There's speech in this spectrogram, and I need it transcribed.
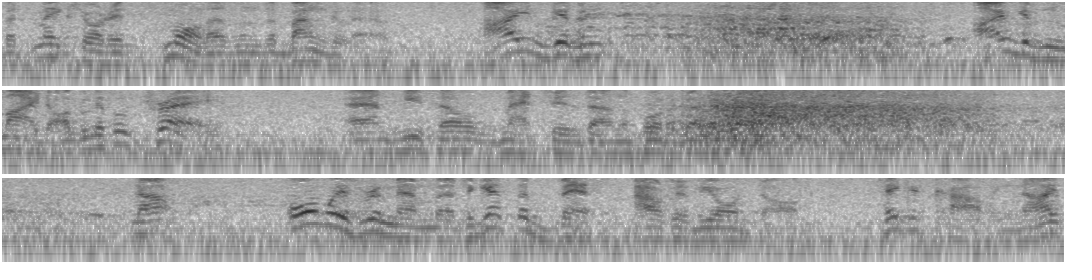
But make sure it's smaller than the bungalow. I've given I've given my dog a little tray. And he sells matches down the Portobello Road. Now, always remember to get the best out of your dog. Take a carving knife,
